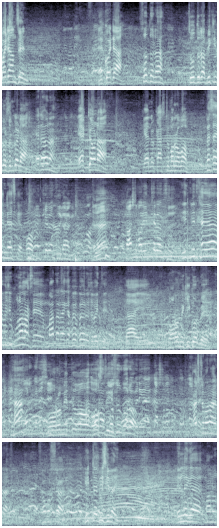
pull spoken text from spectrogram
কয়টা আনছেন? হ্যাঁ কয়টা? চোদ্দটা। চোদ্দটা বিক্রি করছেন কয়টা? এটাও না। একটাও না। কেন কাস্টমার অভাব? বেচাই নি আজকে কম। হ্যাঁ? কাস্টমার ঈদ খেলে আছে ঈদ মিদ খাইয়া বেশি গুলা লাগছে মাথার আগে হয়ে হয়ে রয়েছে বাইতে। তাই এই গরমে কি করবে? হ্যাঁ? গরমে তো গরম, অস্থির। প্রচুর গরম। কাস্টমার হয় না। সমস্যা। হিটটা বেশি ভাই। এর লেগে মানুষ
